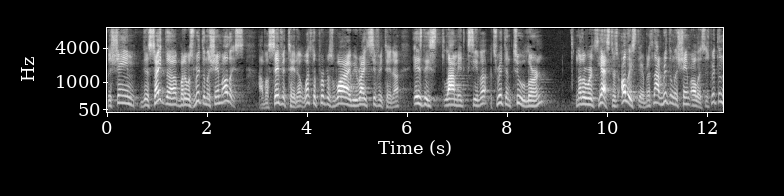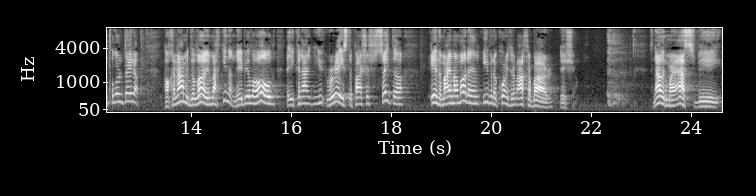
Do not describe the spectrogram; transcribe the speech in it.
the shame the Saita, but it was written the shame Alis. Aval Sefer Teda, what's the purpose why we write Sefer Teda? Is this Lamid Ksiva? It's written to learn. In other words, yes, there's Alis there, but it's not written L'Shem Alis. It's written to learn Teda. Maybe it'll hold that you cannot erase the Pasha Seita in the Mayim HaModim, even according to the Achabar Isha. So now the Gemara asks, the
